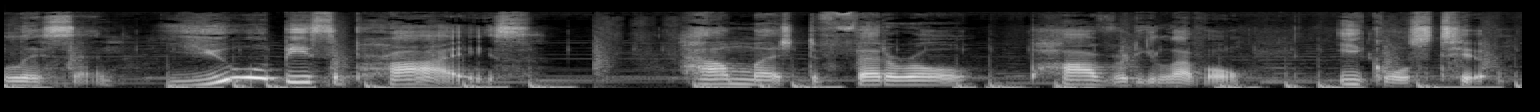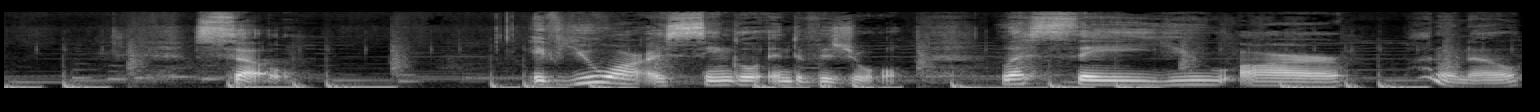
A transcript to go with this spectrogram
Listen, you will be surprised how much the federal poverty level equals to. So, if you are a single individual, let's say you are, I don't know,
